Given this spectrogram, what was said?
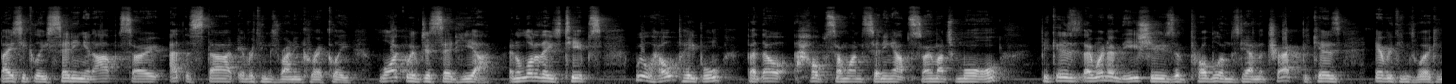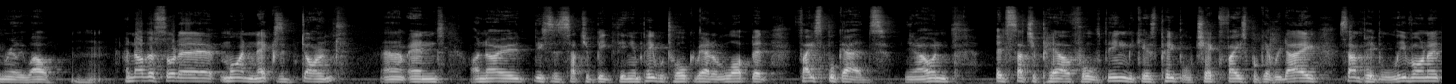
basically setting it up so at the start everything's running correctly, like we've just said here. And a lot of these tips will help people, but they'll help someone setting up so much more because they won't have the issues of problems down the track because everything's working really well. Another sort of my next don't, um, and I know this is such a big thing, and people talk about it a lot, but Facebook ads, you know, and it's such a powerful thing because people check Facebook every day. Some people live on it,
